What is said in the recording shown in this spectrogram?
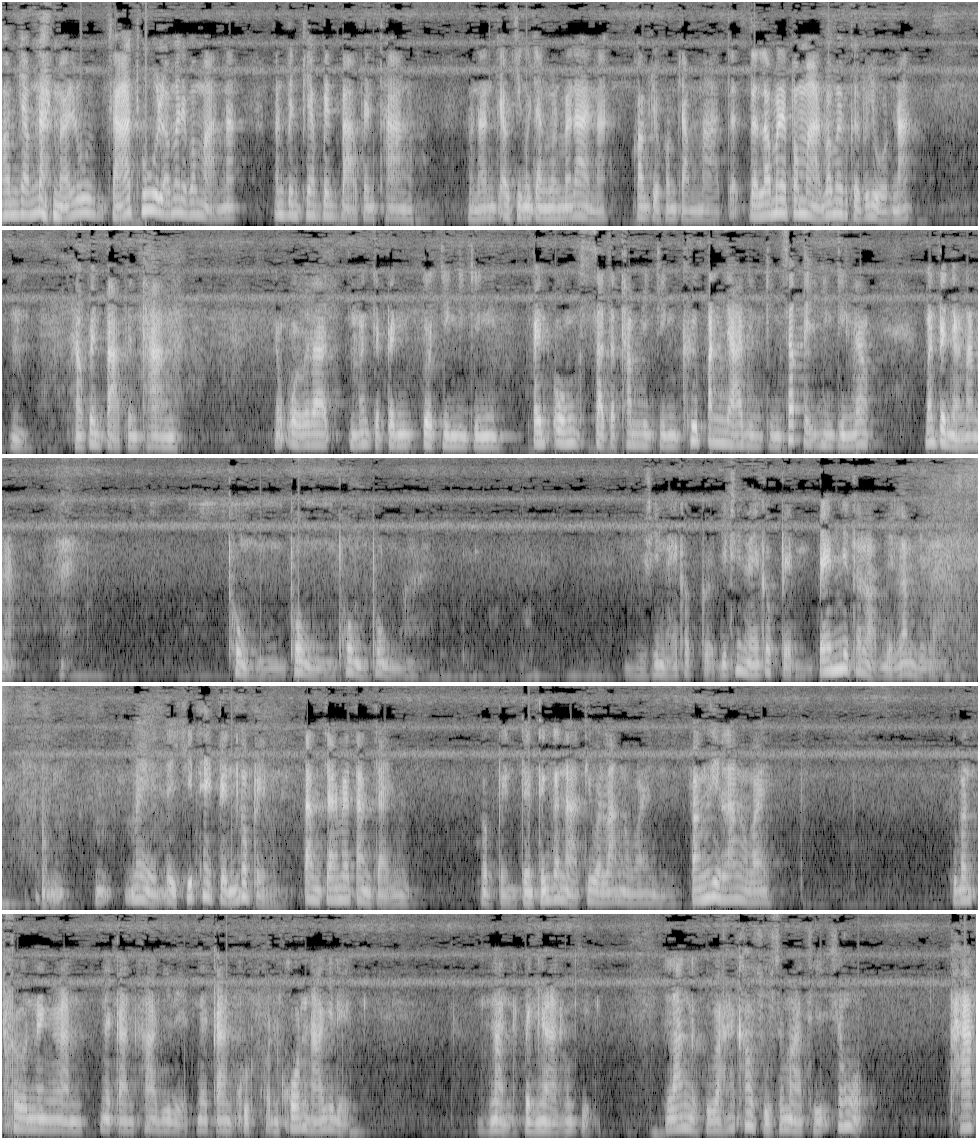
ความจำได้หมายรู้สาธุเราไม่ได้ประมาทนะ มันเป็นเพียงเป็นปากเป็นทางเพราะนั้นเอาจริงเอาจังมันไม่ได้นะ ความจดความจำมา แต่แต่เราไม่ได้ประมาทว่าไม่เกิดประโยชน์นะ อืมหากเป็นปากเป็นทางแล้วเวลามันจะเป็นตัวจริงจริง ๆ เป็นองค์สัจธรรมจริง ๆ คือปัญญาจริง ๆ สติจริง ๆ แล้ว มันเป็นอย่างนั้นแหละ พุ่งพุ่งพุ่งพุ่งมาอยู่ที่ไหนก็เกิดอยู่ที่ไหนก็เป็น เป็นอยู่ตลอดเวลาเวลาไม่ได้คิดให้เป็นก็เป็น ตั้งใจไม่ตั้งใจ ก็เป็นจนถึงขนาดที่ว่าล้างเอาไว้ฟังที่ล้างเอาไว้ คือมันเพลินในงานในการฆ่ากิเลสในการขุดคนค้นหากิเลสนั่นเป็นงานของจิตล้างก็คือว่าให้เข้าสู่สมาธิสงบพัก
